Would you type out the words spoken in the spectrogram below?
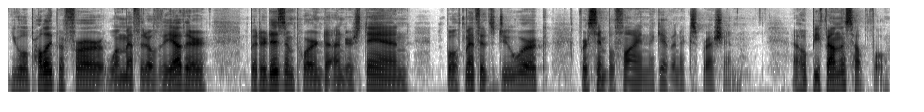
You will probably prefer one method over the other, but it is important to understand both methods do work for simplifying the given expression. I hope you found this helpful.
